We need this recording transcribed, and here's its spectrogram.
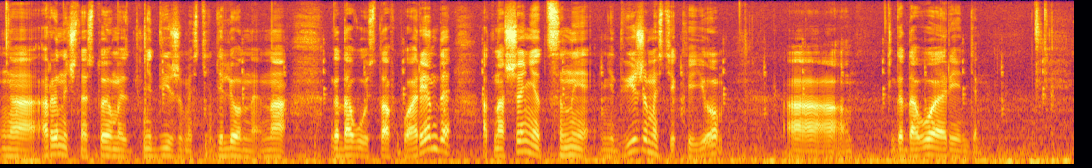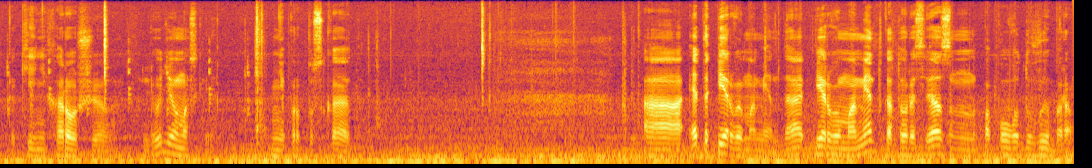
э, рыночная стоимость недвижимости, деленная на годовую ставку аренды, отношение цены недвижимости к ее а, годовой аренде. Какие нехорошие люди в Москве не пропускают. А, это первый момент, да, первый момент, который связан по поводу выбора.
